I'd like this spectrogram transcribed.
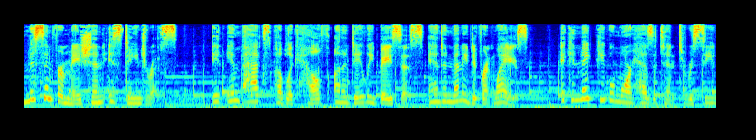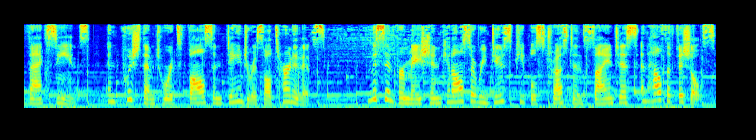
Misinformation is dangerous. It impacts public health on a daily basis and in many different ways. It can make people more hesitant to receive vaccines and push them towards false and dangerous alternatives. Misinformation can also reduce people's trust in scientists and health officials.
